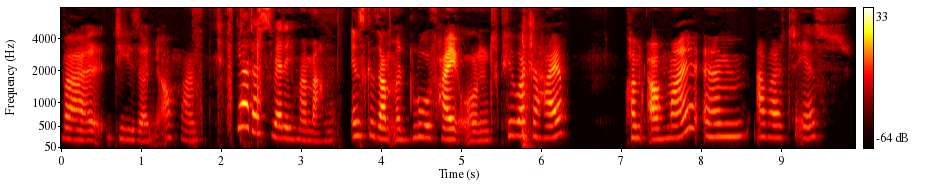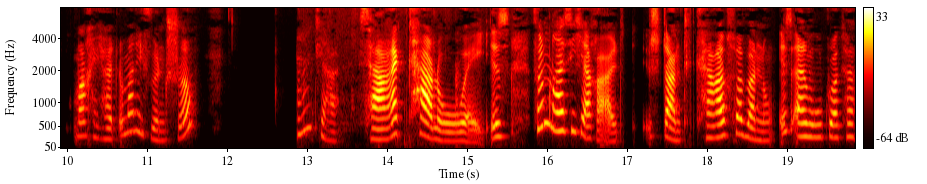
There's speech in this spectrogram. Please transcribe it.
Weil die sollen ja auch mal. Ja, das werde ich mal machen. Insgesamt mit Blue High und Clearwater High. Kommt auch mal. Ähm, aber zuerst mache ich halt immer die Wünsche. Und ja, Sarah Calloway ist 35 Jahre alt. Stand Karas Verwandlung, ist ein Woodwalker,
